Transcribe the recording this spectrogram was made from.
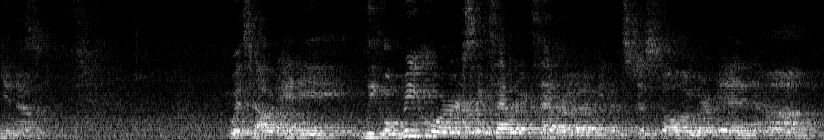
you know, without any legal recourse, et cetera, et cetera. I mean, it's just all over. And, um,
